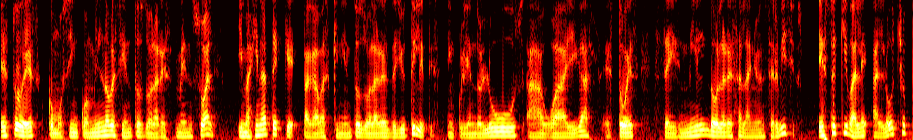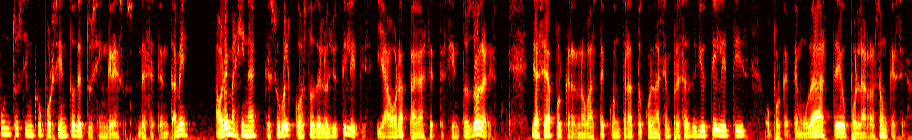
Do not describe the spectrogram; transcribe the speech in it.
esto es como 5.900 dólares mensuales. Imagínate que pagabas 500 dólares de utilities, incluyendo luz, agua y gas. Esto es 6 mil dólares al año en servicios. Esto equivale al 8.5% de tus ingresos, de 70 mil. Ahora imagina que sube el costo de los utilities y ahora pagas 700 dólares, ya sea porque renovaste contrato con las empresas de utilities o porque te mudaste o por la razón que sea.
